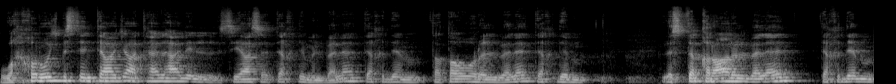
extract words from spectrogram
وخروج باستنتاجات. هل هذه السياسة تخدم البلد؟ تخدم تطور البلد؟ تخدم الاستقرار البلد؟ تخدم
